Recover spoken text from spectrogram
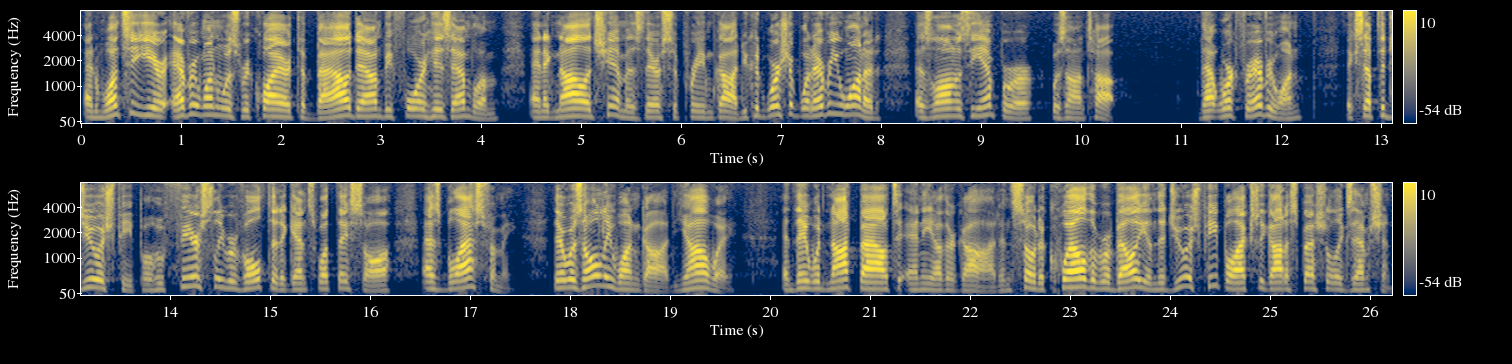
And once a year, everyone was required to bow down before his emblem and acknowledge him as their supreme God. You could worship whatever you wanted as long as the emperor was on top. That worked for everyone except the Jewish people, who fiercely revolted against what they saw as blasphemy. There was only one God, Yahweh, and they would not bow to any other God. And so, to quell the rebellion, the Jewish people actually got a special exemption,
